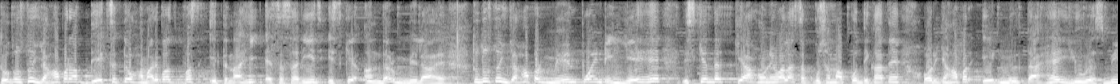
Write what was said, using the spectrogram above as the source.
तो दोस्तों, यहाँ पर आप देख सकते हो, हमारे पास बस इतना ही एसेसरीज इसके अंदर मिला है। तो दोस्तों, यहाँ पर मेन पॉइंट ये है, इसके अंदर क्या होने वाला सब कुछ हम आपको दिखाते हैं। और यहाँ पर एक मिलता है यूएसबी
